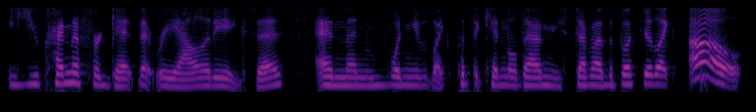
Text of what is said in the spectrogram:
you kind of forget that reality exists. And then when you like put the Kindle down and you step out of the book, you're like, "Oh."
